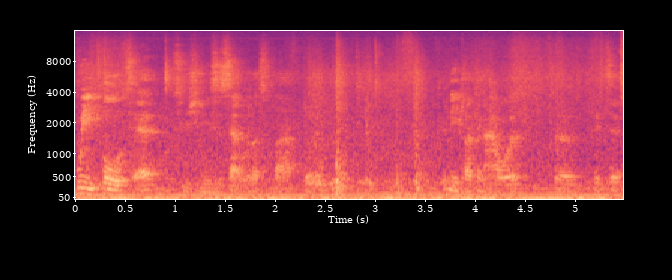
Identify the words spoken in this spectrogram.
we bought it, so she needs to set with us for that, but we need like an hour to fit it.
